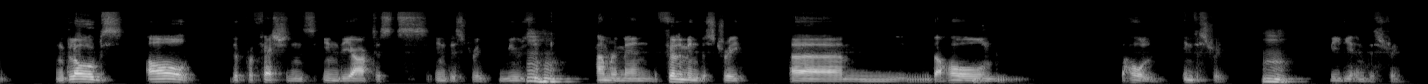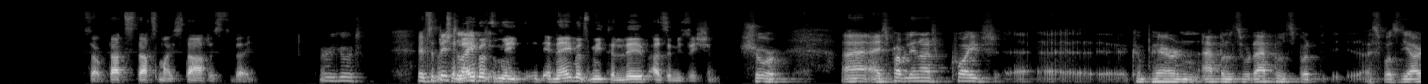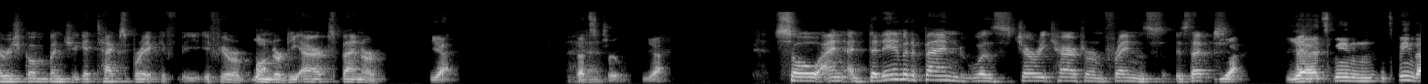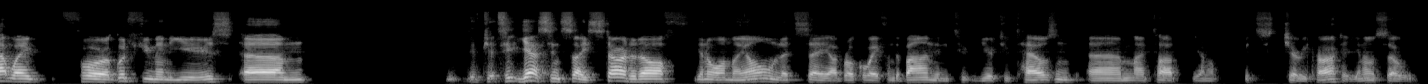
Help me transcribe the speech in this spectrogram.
englobes all the professions in the artists industry music Mhm. cameramen the film industry um the whole the whole industry Mm. media industry so that's that's my status today Very good. It's a which bit like enables me it enables me to live as a musician. Sure. Uh, it's probably not quite uh, comparing apples with apples, but I suppose the Irish government you get tax break if if you're Yeah. under the arts banner. Yeah, that's Uh, true. Yeah, So, and, and the name of the band was Gerry Carter and Friends. Is that? yeah, yeah. And- It's been it's been that way for a good few many years. Um, yeah, since I started off, you know, on my own. Let's say I broke away from the band in two, year two thousand. Um, I thought, you know, it's Gerry Carter. You know, so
